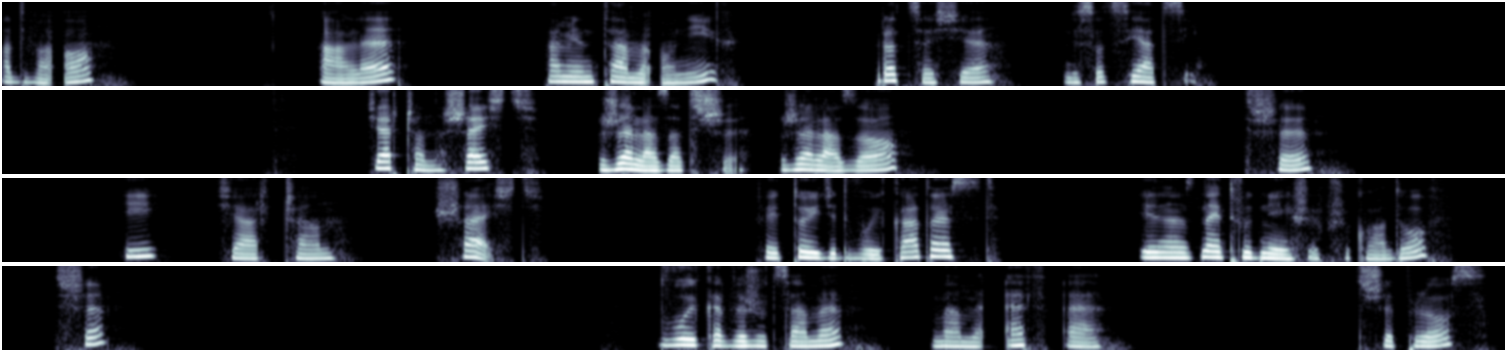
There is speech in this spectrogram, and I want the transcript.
A2O, ale pamiętamy o nich w procesie dysocjacji. Siarczan 6, żelaza 3. Żelazo 3 i siarczan 6. Czyli tu idzie dwójka. To jest jeden z najtrudniejszych przykładów. 3. Dwójkę wyrzucamy. Mamy FE 3 plus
